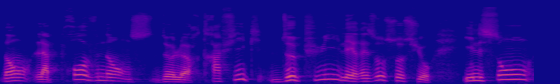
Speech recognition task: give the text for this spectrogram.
dans la provenance de leur trafic depuis les réseaux sociaux. Ils sont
